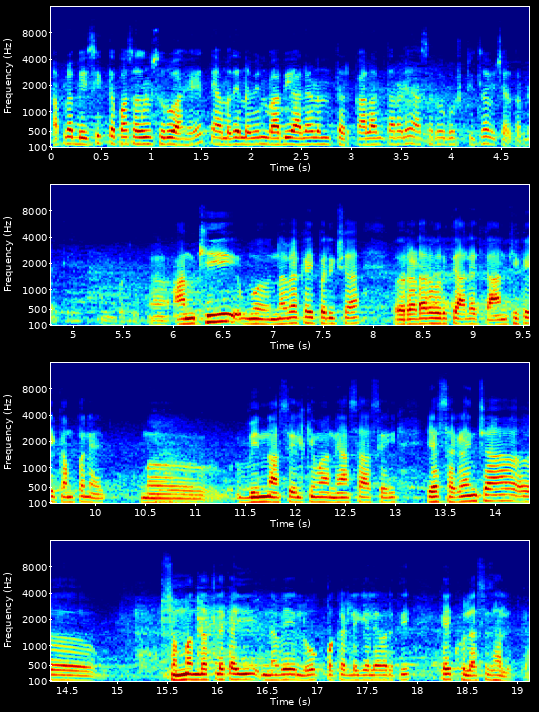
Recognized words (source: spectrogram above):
आपला बेसिक तपास अजून सुरू आहे. त्यामध्ये नवीन बाबी आल्यानंतर कालांतराने या सर्व गोष्टीचा विचार करण्यात येईल. आणखी नव्या काही परीक्षा रडारवरती आल्यात का? आणखी काही कंपन्या आहेत? मग विन असेल किंवा न्यासा असेल या सगळ्यांच्या संबंधातले काही नवे लोक पकडले गेल्यावरती काही खुलासे झालेत का?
